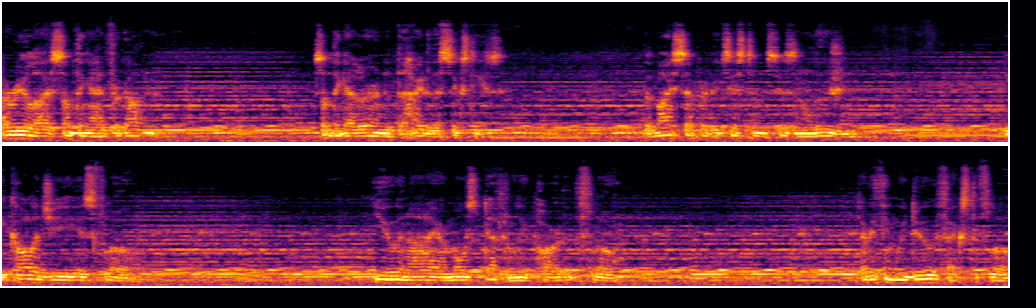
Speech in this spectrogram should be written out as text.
I realized something I had forgotten. Something I learned at the height of the 60s. That my separate existence is an illusion. Ecology is flow. You and I are most definitely part of the flow. Everything we do affects the flow.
